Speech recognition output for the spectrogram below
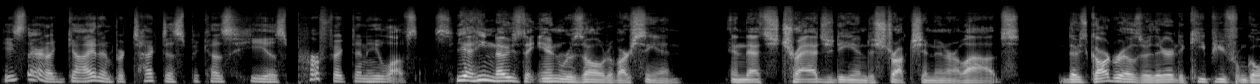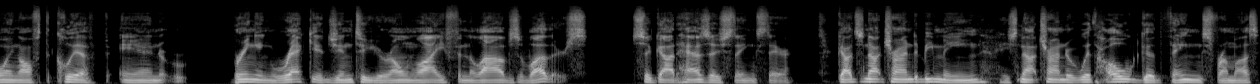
He's there to guide and protect us because he is perfect and he loves us. Yeah, he knows the end result of our sin, and that's tragedy and destruction in our lives. Those guardrails are there to keep you from going off the cliff and bringing wreckage into your own life and the lives of others. So God has those things there. God's not trying to be mean. He's not trying to withhold good things from us.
